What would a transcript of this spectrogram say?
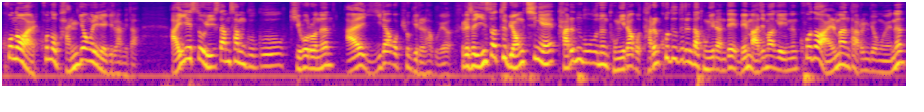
코너 R, 코너 반경을 얘기를 합니다. ISO 13399 기호로는 R2라고 표기를 하고요. 그래서 인서트 명칭의 다른 부분은 동일하고 다른 코드들은 다 동일한데 맨 마지막에 있는 코너 R만 다른 경우에는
